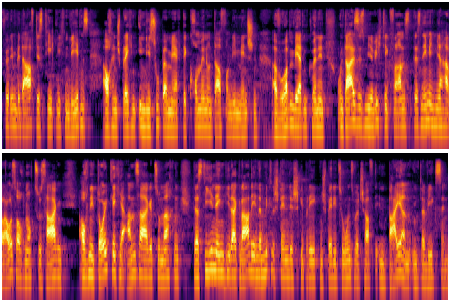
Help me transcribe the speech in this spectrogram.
für den Bedarf des täglichen Lebens, auch entsprechend in die Supermärkte kommen und da von den Menschen erworben werden können. Und da ist es mir wichtig, Franz, das nehme ich mir heraus auch noch zu sagen, auch eine deutliche Ansage zu machen, dass diejenigen, die da gerade in der mittelständisch geprägten Speditionswirtschaft in Bayern unterwegs sind,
